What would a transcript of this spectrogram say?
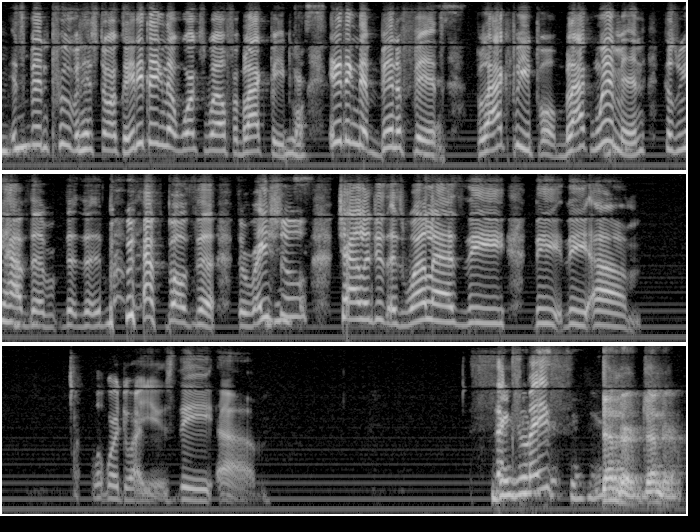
Mm-hmm. It's been proven historically. Anything that works well for Black people, yes. anything that benefits yes. Black people, Black women, because we have the, the, the, we have both the the racial yes. challenges as well as the the the um what word do I use the um sex based gender gender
